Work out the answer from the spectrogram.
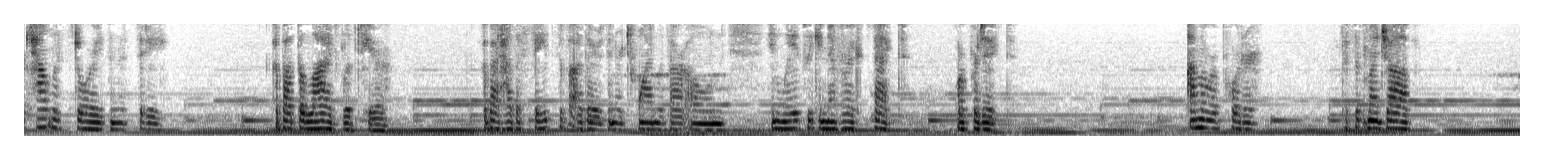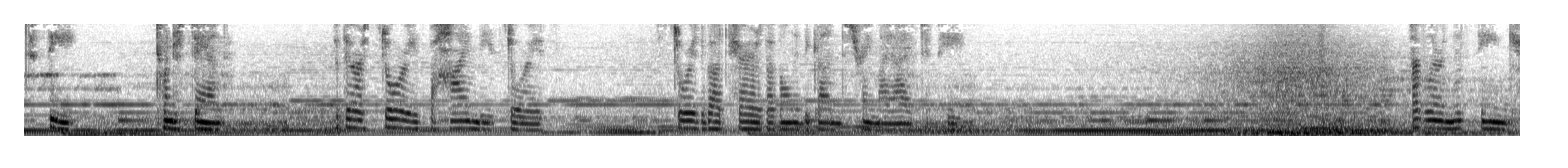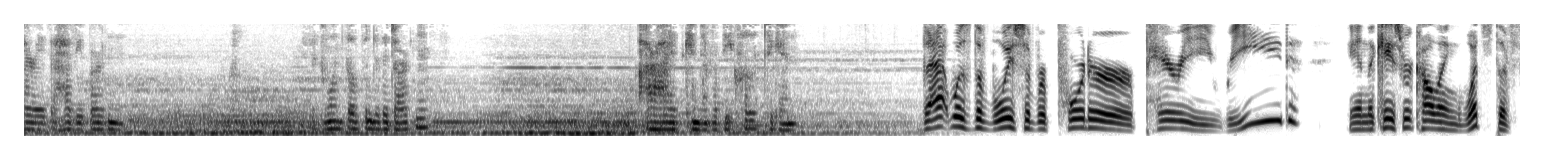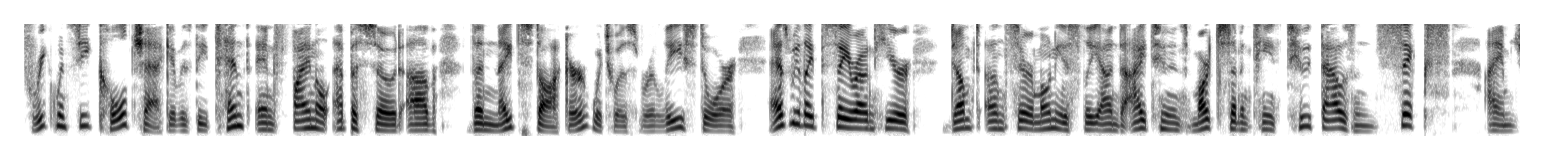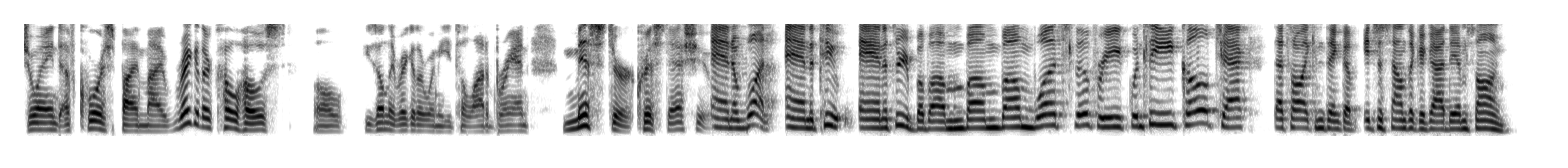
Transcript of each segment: Are countless stories in the city about the lives lived here, about how the fates of others intertwine with our own in ways we can never expect or predict. I'm a reporter. This is my job to see, to understand. But there are stories behind these stories. Stories about terrors I've only begun to train my eyes to see. Learned this scene carries a heavy burden. Because once open to the darkness, our eyes can never be closed again. That was the voice of reporter Perri Reed in the case we're calling What's the Frequency Kolchak? It was the 10th and final episode of The Night Stalker, which was released, or as we like to say around here, dumped unceremoniously onto iTunes March 17th, 2006. I am joined, of course, by my regular co-host, well, he's only regular when he eats a lot of bran, Mr. Chris Dashu. And a one, and a two, and a three, bum bum bum bum. What's the frequency, Kolchak? That's all I can think of. It just sounds like a goddamn song.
